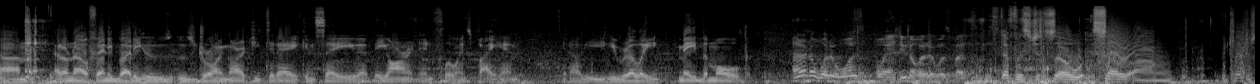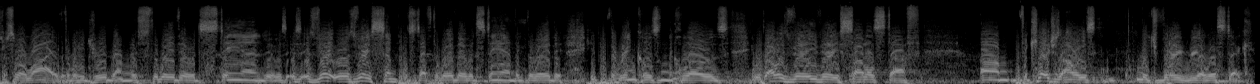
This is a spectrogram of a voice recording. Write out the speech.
Um, I don't know if anybody who's, who's drawing Archie today can say that they aren't influenced by him. You know, he, he really made the mold. I don't know what it was. Oh, I do know what it was, but stuff was just so so. Um, the characters were so alive. The way he drew them, just the way they would stand. It was it was very it was very simple stuff. The way they would stand, like the way that he put the wrinkles in the clothes. It was always very very subtle stuff um, the characters always looked very realistic,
